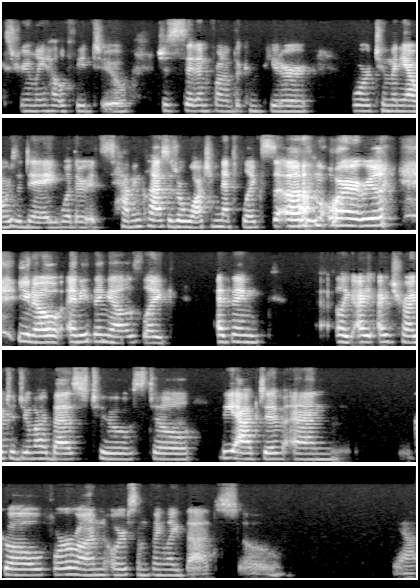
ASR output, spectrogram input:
extremely healthy to just sit in front of the computer for too many hours a day whether it's having classes or watching netflix um, or really you know anything else. Like i think like I, I try to do my best to still be active and go for a run or something like that. So yeah.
